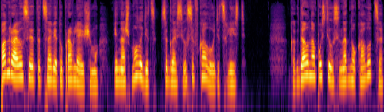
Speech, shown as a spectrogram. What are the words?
Понравился этот совет управляющему, и наш молодец согласился в колодец лезть. Когда он опустился на дно колодца,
